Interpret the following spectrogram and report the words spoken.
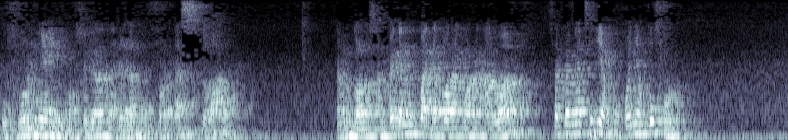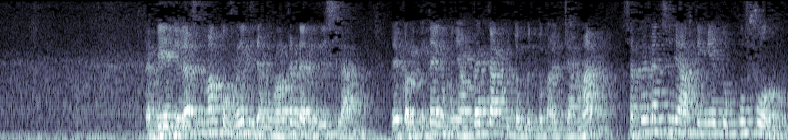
kufurnya ini maksudnya adalah kufur asghar. Namun kalau sampaikan kepada orang-orang awam, sampaikan saja pokoknya kufur. Tapi yang jelas memang kufurnya tidak mengeluarkan dari Islam. Jadi kalau kita ingin menyampaikan untuk bentuk ancaman, sampaikan saja artinya itu kufur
